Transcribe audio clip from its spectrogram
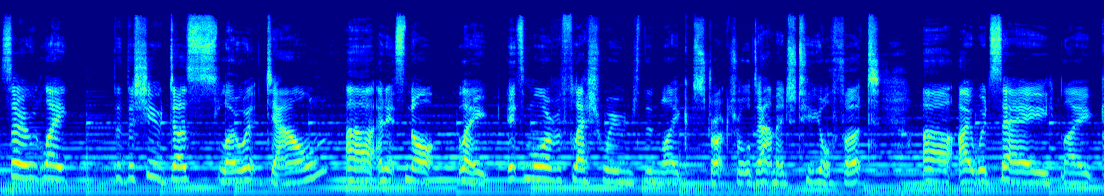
So like the, the shoe does slow it down, uh, and it's not like it's more of a flesh wound than like structural damage to your foot. Uh, I would say like,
